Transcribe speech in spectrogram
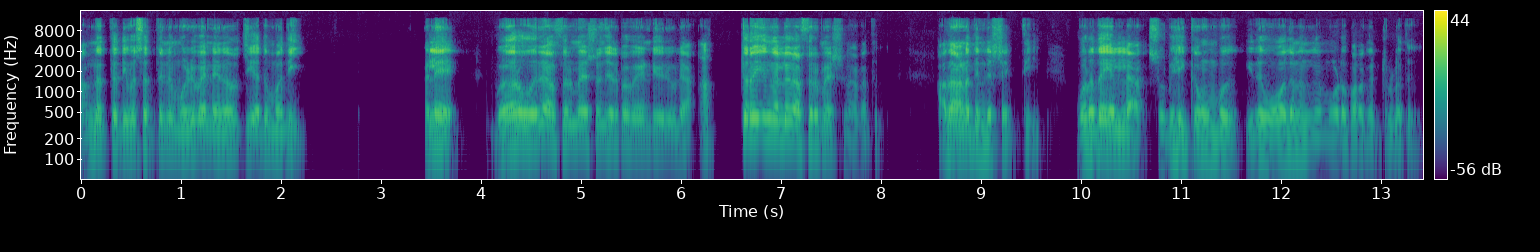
അന്നത്തെ ദിവസത്തിന് മുഴുവൻ എനർജി അത് മതി. അല്ലേ? വേറെ ഒരു അഫർമേഷൻ ചിലപ്പോൾ വേണ്ടി വരില്ല അത്രയും നല്ലൊരു അത് അതാണ് ഇതിന്റെ ശക്തി. വെറുതെയല്ല സുബഹിക്ക് മുമ്പ് ഇത് ഓതണം നമ്മോട് പറഞ്ഞിട്ടുള്ളത്.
